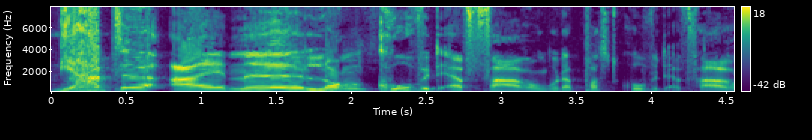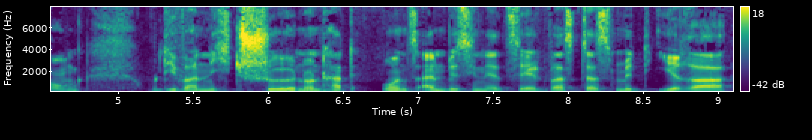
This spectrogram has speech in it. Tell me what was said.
die hatte eine Long-Covid-Erfahrung oder Post-Covid-Erfahrung und die war nicht schön und hat uns ein bisschen erzählt, was das mit ihrer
